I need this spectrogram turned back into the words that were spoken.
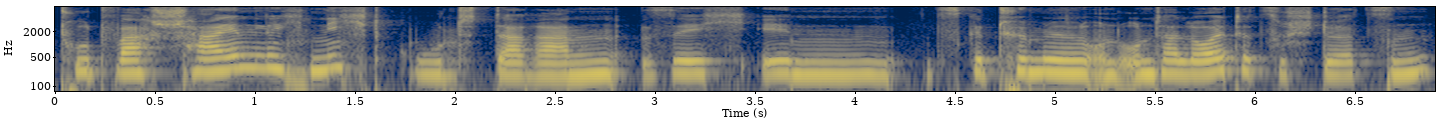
tut wahrscheinlich nicht gut daran, sich ins Getümmel und unter Leute zu stürzen,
